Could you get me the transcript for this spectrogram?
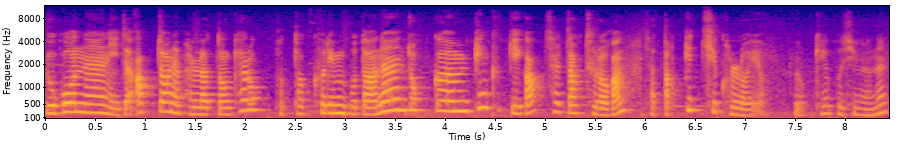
이거는 이제 앞전에 발랐던 carrot buttercream보다는 조금 핑크기가 살짝 들어간 딱 피치 컬러예요. 이렇게 보시면은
